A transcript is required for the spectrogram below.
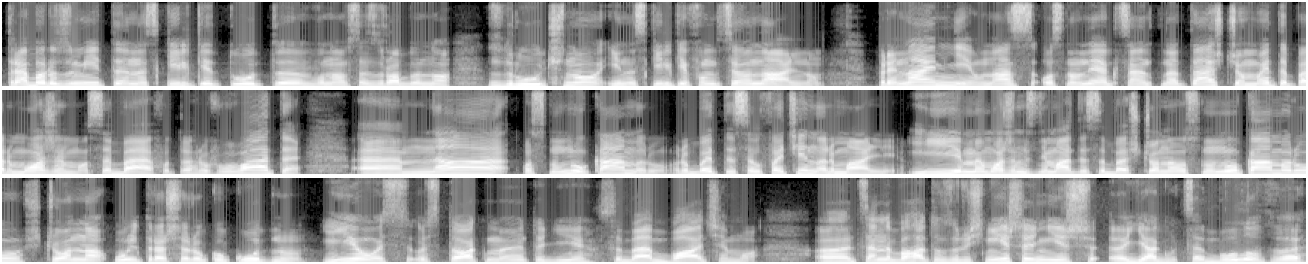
Треба розуміти, наскільки тут е, воно все зроблено зручно і наскільки функціонально. Принаймні, у нас основний акцент на те, що ми тепер можемо себе фотографувати е, на основну камеру, робити селфачі нормальні. І ми можемо знімати себе що на основну камеру, що на ультраширококутну. І ось ось так ми тоді себе бачимо. Е, Це набагато зручніше, ніж е, як це було в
